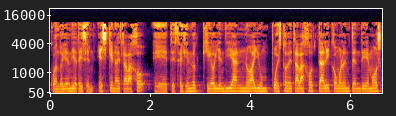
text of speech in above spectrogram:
Cuando hoy en día te dicen es que no hay trabajo, eh, te está diciendo que hoy en día no hay un puesto de trabajo tal y como lo entendíamos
